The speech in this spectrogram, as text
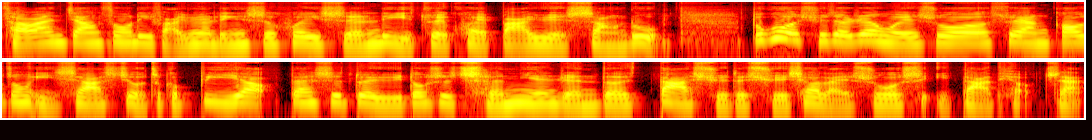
草案将送立法院临时会审理，最快八月上路。不过学者认为说，虽然高中以下是有这个必要，但是对于都是成年人的大学的学校来说，是一大挑战。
